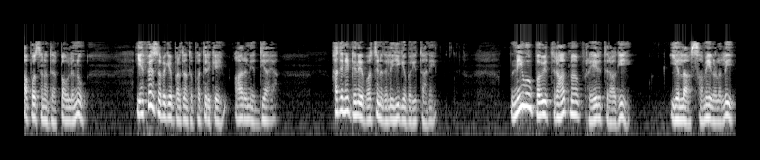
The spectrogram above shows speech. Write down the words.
ಅಪಸನದ ಪೌಲನ್ನು ಎಫ್ಎಸ್ ಸಭೆಗೆ ಬರೆದಂತಹ ಪತ್ರಿಕೆ ಆರನೇ ಅಧ್ಯಾಯ ಹದಿನೆಂಟನೇ ವಚನದಲ್ಲಿ ಹೀಗೆ ಬರೆಯುತ್ತಾನೆ, ನೀವು ಪವಿತ್ರಾತ್ಮ ಪ್ರೇರಿತರಾಗಿ ಎಲ್ಲ ಸಮಯಗಳಲ್ಲಿ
